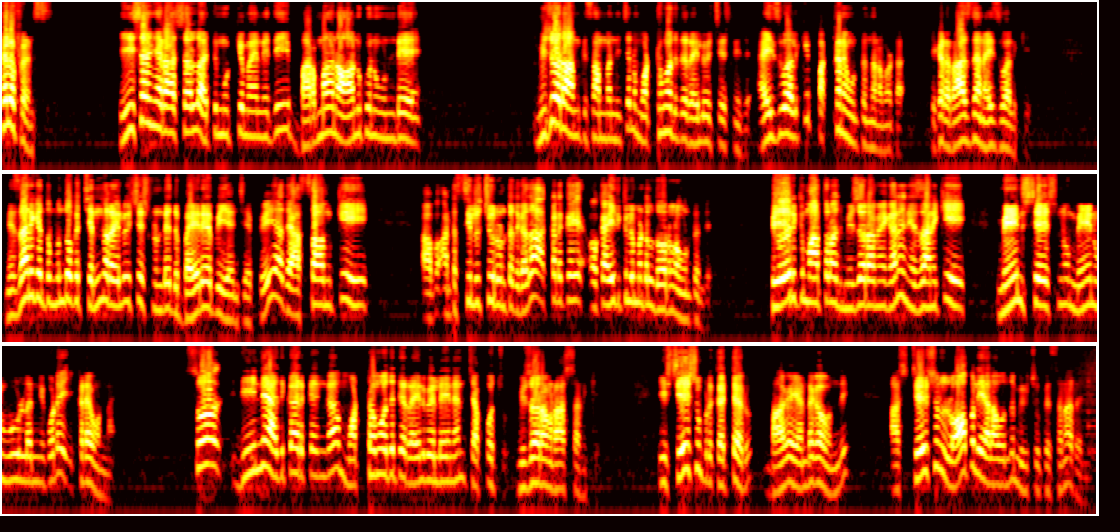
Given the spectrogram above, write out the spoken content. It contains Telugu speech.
హలో ఫ్రెండ్స్ ఈశాన్య రాష్ట్రాల్లో అతి ముఖ్యమైనది బర్మాను ఆనుకుని ఉండే మిజోరాంకి సంబంధించిన మొట్టమొదటి రైల్వే స్టేషన్ ఇది. ఐజ్వాల్కి పక్కనే ఉంటుందన్నమాట. ఇక్కడ రాజధాని ఐజ్వాల్కి. నిజానికి ఇంతకుముందు ఒక చిన్న రైల్వే స్టేషన్ ఉండేది బైరేబీ అని చెప్పి అది అస్సాంకి అంటే సిలుచూరు ఉంటుంది కదా అక్కడికి ఒక ఐదు కిలోమీటర్ల దూరంలో ఉంటుంది. పేరుకి మాత్రం అది మిజోరామే కానీ నిజానికి మెయిన్ స్టేషను మెయిన్ ఊళ్ళన్నీ కూడా ఇక్కడే ఉన్నాయి. సో దీన్నే అధికారికంగా మొట్టమొదటి రైల్వే లైన్ అని చెప్పొచ్చు మిజోరాం రాష్ట్రానికి. ఈ స్టేషన్ ఇప్పుడు కట్టారు. బాగా ఎండగా ఉంది. ఆ స్టేషన్ లోపల ఎలా ఉందో మీకు చూపిస్తాను? రండి.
